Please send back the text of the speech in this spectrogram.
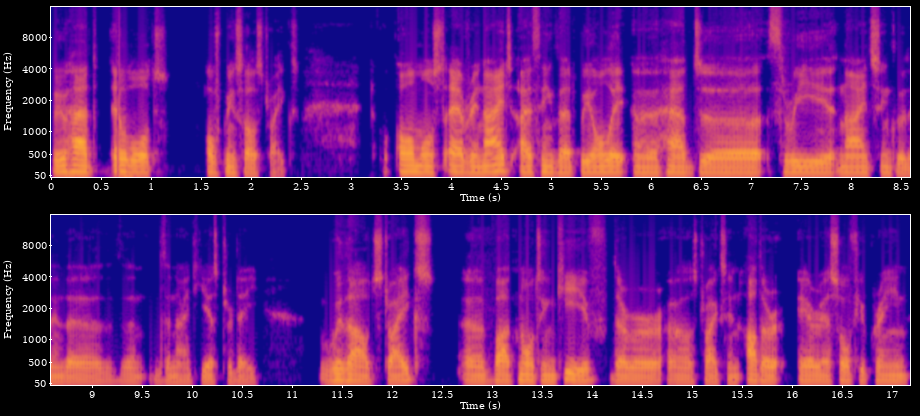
we've had a lot of missile strikes almost every night. I think that we only uh, had uh, three nights, including the, the, the night yesterday, without strikes. Uh, but not in Kiev. There were uh, strikes in other areas of Ukraine.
